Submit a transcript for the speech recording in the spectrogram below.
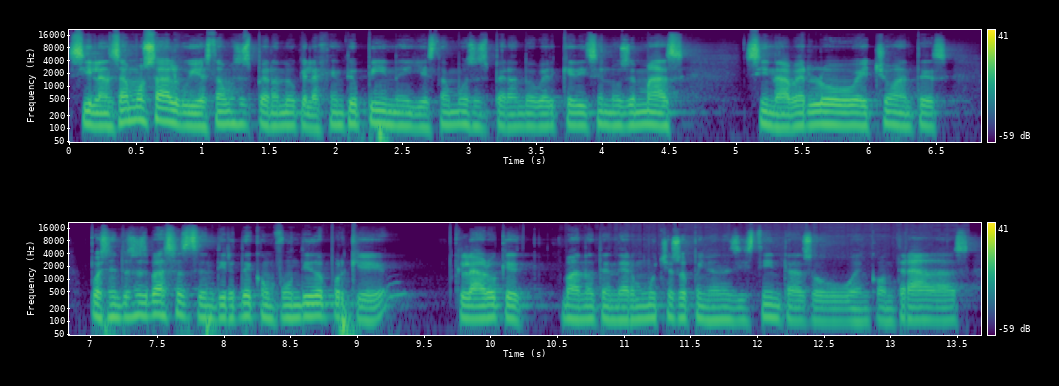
Si lanzamos algo y estamos esperando que la gente opine y estamos esperando ver qué dicen los demás sin haberlo hecho antes, pues entonces vas a sentirte confundido porque claro que van a tener muchas opiniones distintas o encontradas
